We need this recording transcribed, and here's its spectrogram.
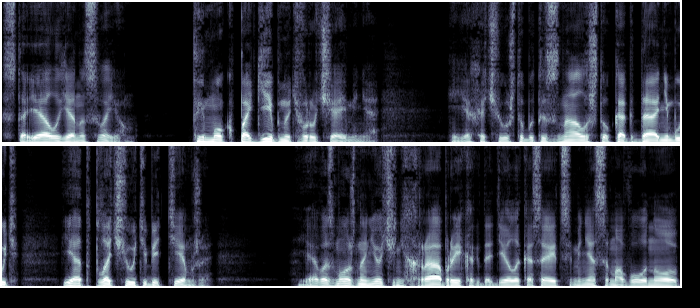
Стоял я на своем. Ты мог погибнуть, выручая меня. И я хочу, чтобы ты знал, что когда-нибудь я отплачу тебе тем же. Я, возможно, не очень храбрый, когда дело касается меня самого, но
